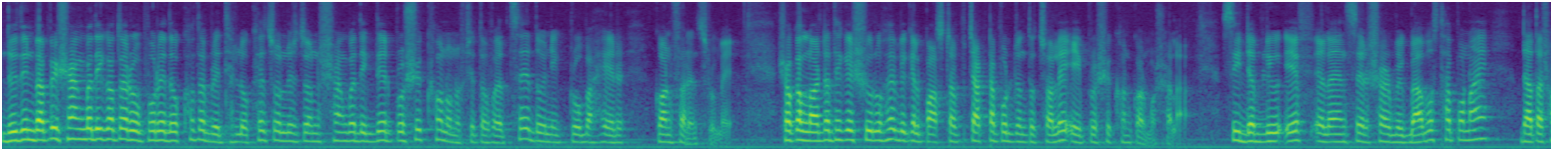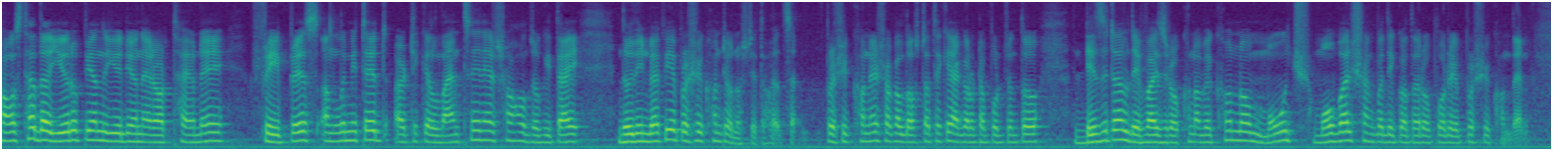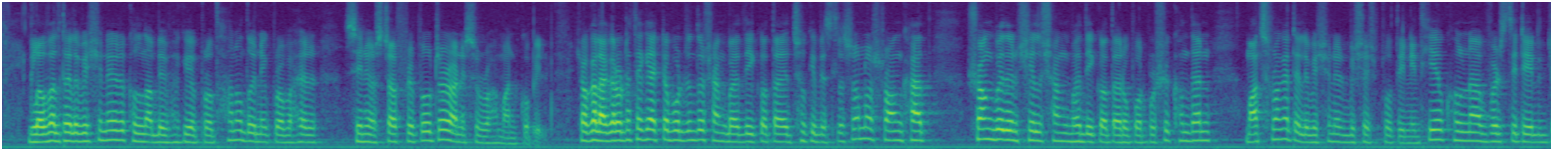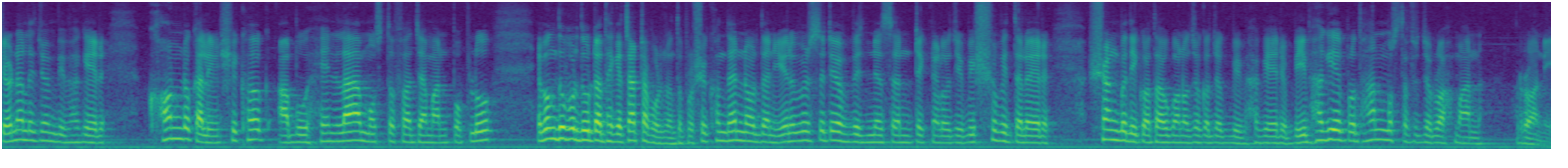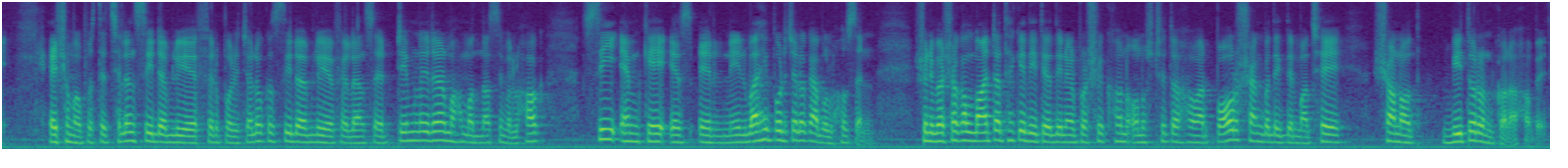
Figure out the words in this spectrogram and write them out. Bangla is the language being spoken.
দুই দিন ব্যাপী সাংবাদিকতার উপরে দক্ষতা বৃদ্ধির লক্ষ্যে চল্লিশ জন সাংবাদিকদের প্রশিক্ষণ অনুষ্ঠিত হয়েছে দৈনিক প্রবাহের কনফারেন্স রুমে সকাল নয়টা থেকে শুরু হয়ে বিকেল পাঁচটা, চারটা পর্যন্ত চলে এই প্রশিক্ষণ কর্মশালা। সিডব্লিউএফ অ্যালায়েন্সের সার্বিক ব্যবস্থাপনায় দাতা সংস্থা দ্য ইউরোপিয়ান ইউনিয়নের অর্থায়নে ফ্রি প্রেস আনলিমিটেড আর্টিকেল নাইনটিনের সহযোগিতায় দুই দিনব্যাপী এই প্রশিক্ষণটি অনুষ্ঠিত হয়েছে। প্রশিক্ষণে সকাল দশটা থেকে এগারোটা পর্যন্ত ডিজিটাল ডিভাইস রক্ষণাবেক্ষণ ও মৌজ মোবাইল সাংবাদিকতার উপরে প্রশিক্ষণ দেন। গ্লোবাল টেলিভিশনের খুলনা বিভাগীয় প্রধান ও দৈনিক প্রবাহের senior staff reporter Anisur Rahman Kabir. সকাল এগারোটা থেকে একটা পর্যন্ত সাংবাদিকতায় ঝুঁকি বিশ্লেষণ ও সংঘাত, সংবেদনশীল সাংবাদিকতার উপর প্রশিক্ষণ দেন মাছরাঙ্গা টেলিভিশনের বিশেষ প্রতিনিধি ও খুলনা ভার্সিটির জার্নালিজম বিভাগের খণ্ডকালীন শিক্ষক আবু হেনলা, মোস্তফা জামান পপলু এবং দুপুর দুটা থেকে চারটা পর্যন্ত প্রশিক্ষণ দেন northern university of business and technology বিশ্ববিদ্যালয়ের সাংবাদিকতা ও গণযোগাযোগ বিভাগের বিভাগীয় প্রধান মোস্তাফিজুর রহমান। রনি। এ সময় উপস্থিত ছিলেন সিডব্লিউএফ এর পরিচালক ও CWF এলায়েন্সের team leader Mohammad Nasimul Haque C M K S এর নির্বাহী পরিচালক আবুল হোসেন। শনিবার সকাল নয়টা থেকে দ্বিতীয় দিনের প্রশিক্ষণ অনুষ্ঠিত হওয়ার পর সাংবাদিকদের মাঝে সনদ বিতরণ করা হবে।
